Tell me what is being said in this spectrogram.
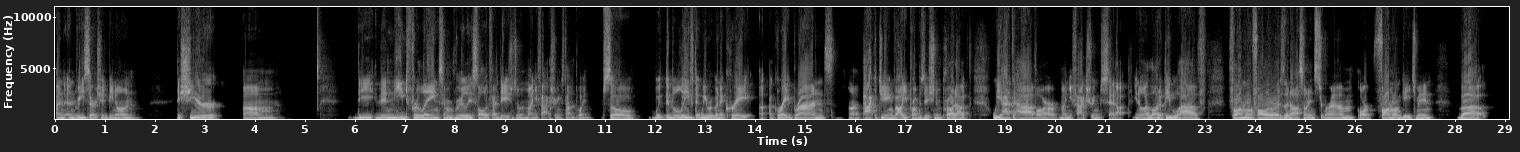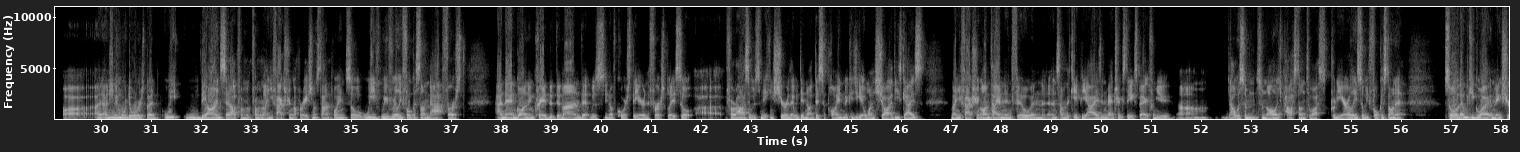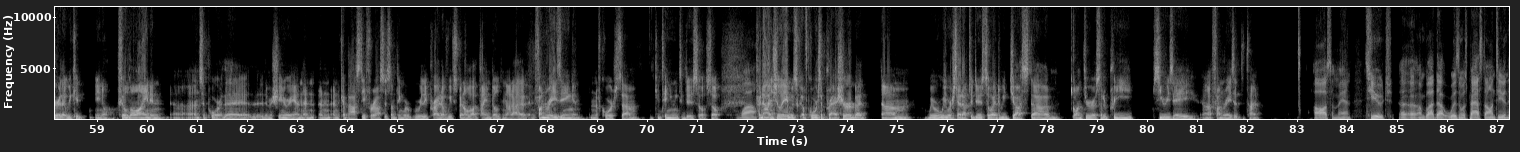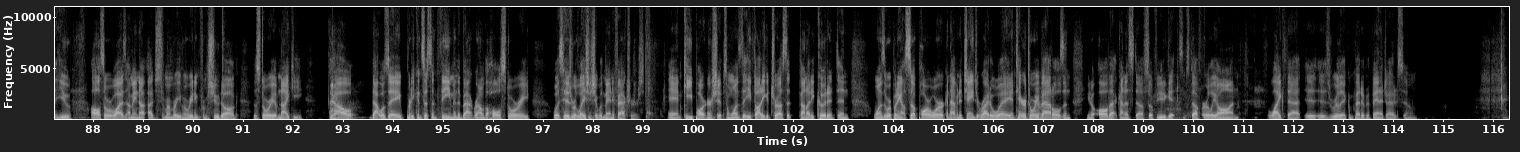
and and research had been on the sheer um, the the need for laying some really solid foundations from a manufacturing standpoint. So with the belief that we were going to create a, a great brand, uh, packaging, value proposition, and product, we had to have our manufacturing set up. You know, a lot of people have far more followers than us on Instagram or far more engagement, but uh, and even more doors, but we they aren't set up from from a manufacturing operational standpoint. So we've we've really focused on that first, and then gone and created the demand that was you know of course there in the first place. So uh, for us, it was making sure that we did not disappoint because you get one shot at these guys manufacturing on time and in full, and and some of the KPIs and metrics they expect from you. Um, that was some some knowledge passed on to us pretty early, so we focused on it so that we could go out and make sure that we could you know fill the line and uh, and support the the machinery. And, and and and capacity for us is something we're really proud of. We've spent a lot of time building that out and fundraising and and of course um, continuing to do so. So wow. financially it was of course a pressure but um, we were we were set up to do so had we just um, gone through a sort of pre series a uh, fundraise at the time Awesome, man. It's huge. Uh, uh, I'm glad that wisdom was passed on to you and that you also were wise. I mean, I, I just remember even reading from Shoe Dog, the story of Nike, yeah. how that was a pretty consistent theme in the background of the whole story was his relationship with manufacturers and key partnerships and ones that he thought he could trust that found out he couldn't and ones that were putting out subpar work and having to change it right away and territory yeah. battles and you know all that kind of stuff so for you to get some stuff early on like that is, is really a competitive advantage, I would assume.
